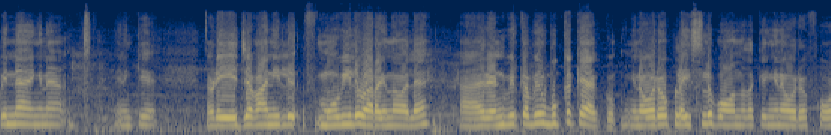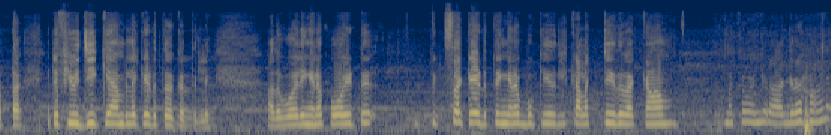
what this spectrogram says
പിന്നെ ഇങ്ങനെ എനിക്ക് നമ്മുടെ ഏ ജവാനിൽ മൂവിയിൽ പറയുന്ന പോലെ രൺവീർ കബീർ ബുക്കൊക്കെ ആക്കും. ഇങ്ങനെ ഓരോ പ്ലേസിൽ പോകുന്നതൊക്കെ ഇങ്ങനെ ഓരോ ഫോട്ടോ മറ്റേ ഫ്യൂജി ക്യാമ്പിലൊക്കെ എടുത്ത് വെക്കത്തില്ലേ? അതുപോലെ ഇങ്ങനെ പോയിട്ട് പിക്സ് ഒക്കെ എടുത്ത് ഇങ്ങനെ ബുക്ക് ചെയ്ത് കളക്ട് ചെയ്ത് വെക്കണം എന്നൊക്കെ ഭയങ്കര ആഗ്രഹമാണ്.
